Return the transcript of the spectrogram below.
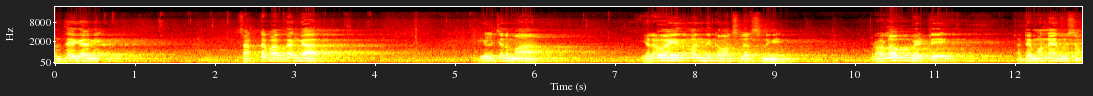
అంతేగాని చట్టబద్ధంగా గెలిచిన మా ఇరవై ఐదు మంది కౌన్సిలర్స్ని ప్రలోభ పెట్టి అంటే మొన్నే చూసాం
